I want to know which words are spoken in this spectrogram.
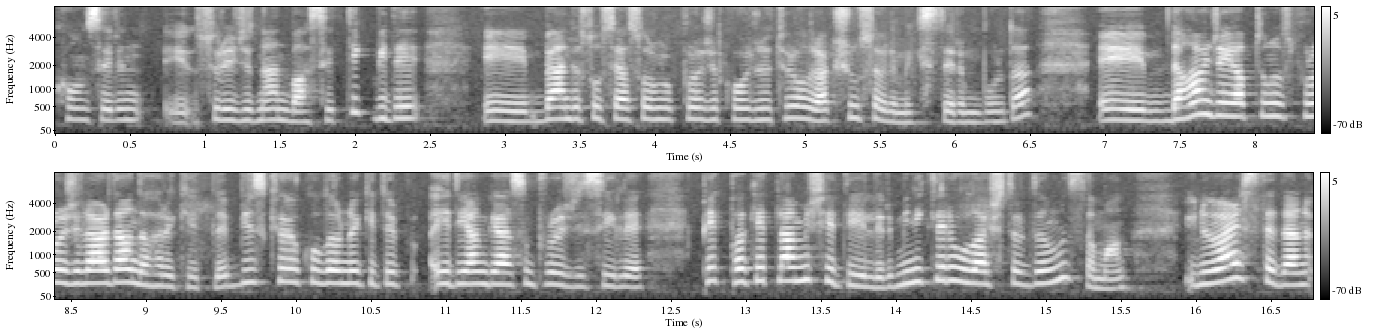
konserin e, sürecinden bahsettik. Bir de e, ben de sosyal sorumluluk proje koordinatörü olarak şunu söylemek isterim burada. E, daha önce yaptığımız projelerden de hareketle biz köy okullarına gidip Hediyem Gelsin projesiyle pek paketlenmiş hediyeleri miniklere ulaştırdığımız zaman üniversiteden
